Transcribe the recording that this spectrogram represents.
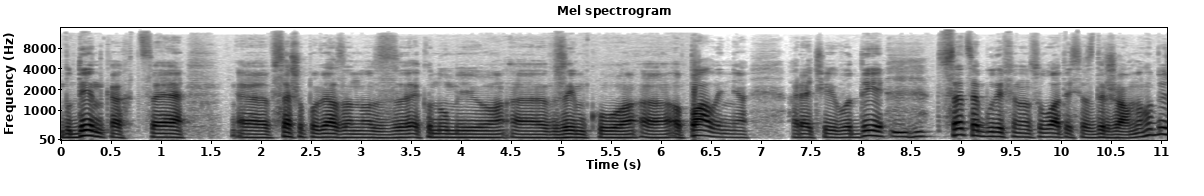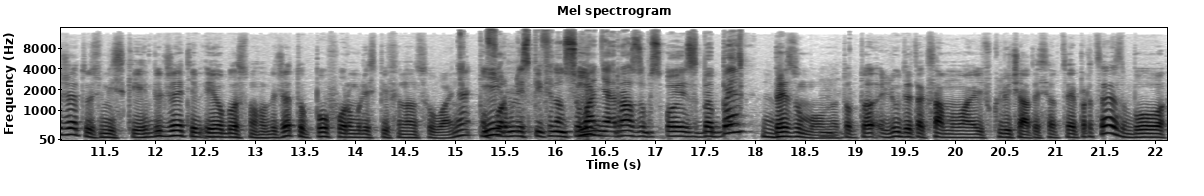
будинках. Це все, що пов'язано з економією взимку опалення. Гарячої води, все це буде фінансуватися з державного бюджету, з міських бюджетів і обласного бюджету по формулі співфінансування. По і формулі співфінансування разом з ОСББ Безумовно. Тобто люди так само мають включатися в цей процес, бо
